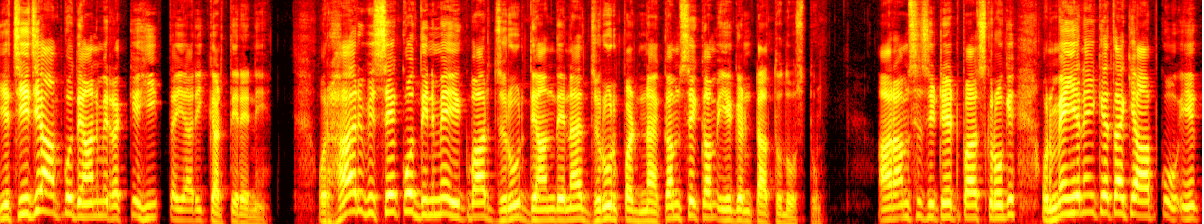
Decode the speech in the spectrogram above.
ये चीज़ें आपको ध्यान में रख के ही तैयारी करते रहने हैं। और हर विषय को दिन में एक बार ज़रूर ध्यान देना है, ज़रूर पढ़ना है, कम से कम एक घंटा तो दोस्तों। आराम से सीटेट पास करोगे। और मैं ये नहीं कहता कि आपको एक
